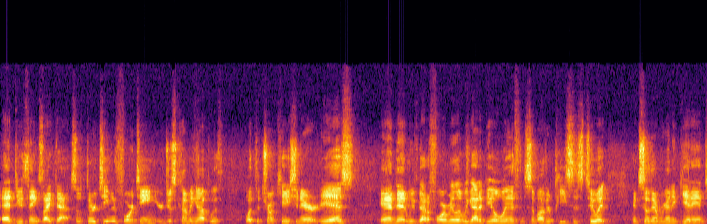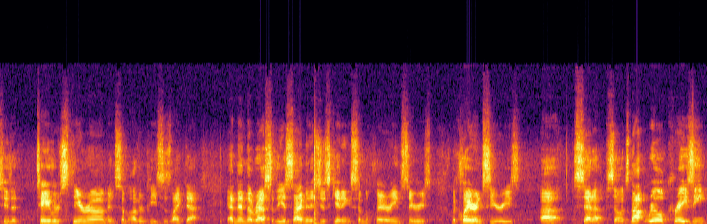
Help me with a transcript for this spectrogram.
and do things like that. So 13 and 14, you're just coming up with what the truncation error is. And then we've got a formula we got to deal with and some other pieces to it. And so then we're going to get into the Taylor's theorem and some other pieces like that. And then the rest of the assignment is just getting some Maclaurin series, Maclaurin series uh, set up. So it's not real crazy.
